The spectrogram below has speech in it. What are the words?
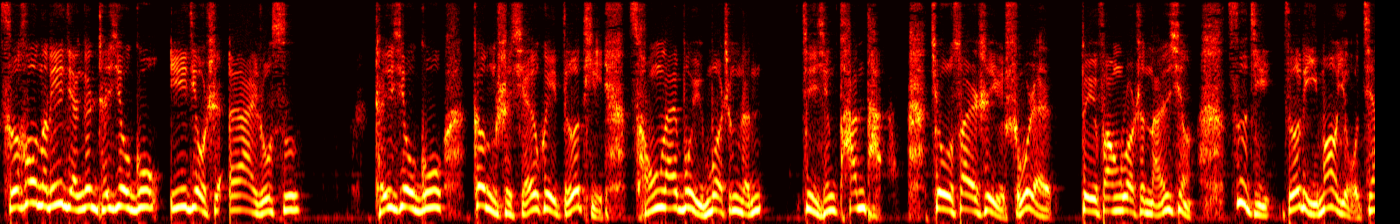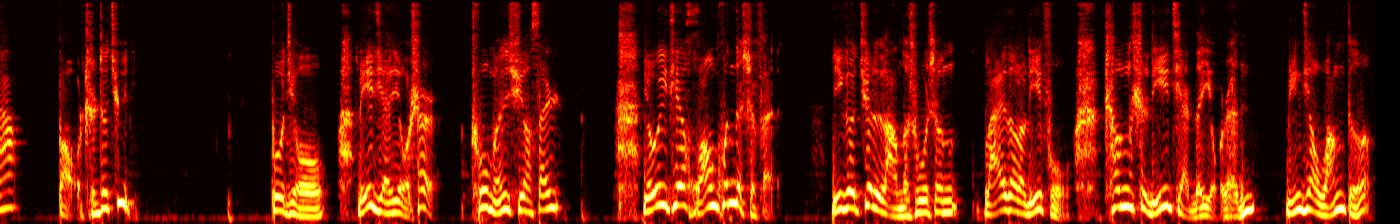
此后呢，李简跟陈秀姑依旧是恩爱如斯，陈秀姑更是贤惠得体，从来不与陌生人进行攀谈。就算是与熟人，对方若是男性，自己则礼貌有加，保持着距离。不久，李简有事儿出门需要三日。有一天黄昏的时分。一个俊朗的书生来到了李府，称是李简的友人，名叫王德。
